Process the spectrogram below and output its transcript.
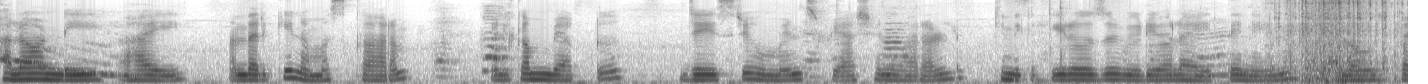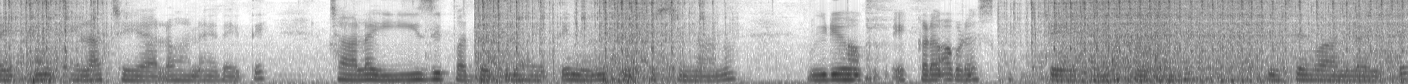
హలో అండి హాయ్. అందరికీ నమస్కారం. Welcome back to Jayasree women's fashion world. కిందికి ఈరోజు వీడియోలో అయితే నేను బ్లౌజ్ పైపింగ్ ఎలా చేయాలో అనేది అయితే చాలా ఈజీ పద్ధతిలో అయితే నేను చూపిస్తున్నాను. వీడియో ఎక్కడ కూడా స్కిప్ చేయకుండా చూడండి. చూసే వాళ్ళు అయితే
